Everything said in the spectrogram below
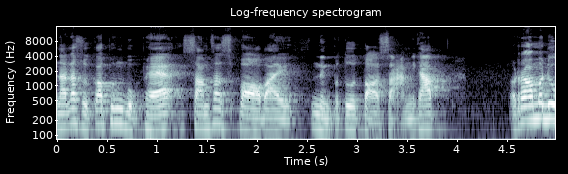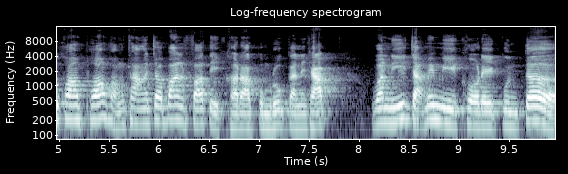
นัดล่าสุดก็เพิ่งบุกแพ้ซัมซันสปอร์ไป 1 ประตูต่อ 3 นะครับ เรามาดูความพร้อมของทางเจ้าบ้านฟาติคารากุมรุกกันนะครับ วันนี้จะไม่มีโคเรกุนเตอร์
